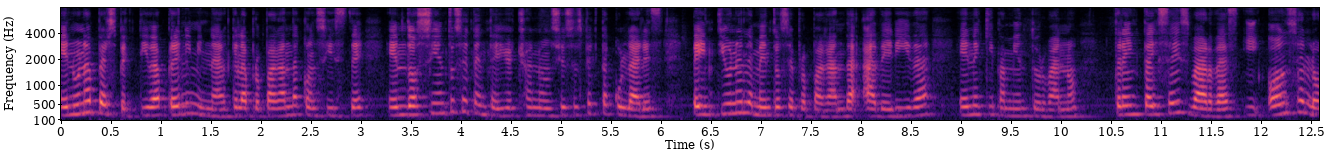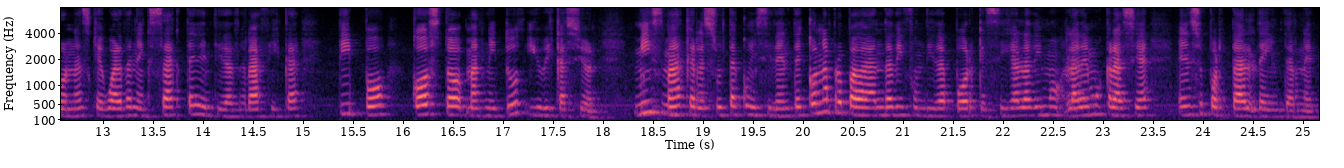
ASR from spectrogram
en una perspectiva preliminar que la propaganda consiste en 278 anuncios espectaculares, 21 elementos de propaganda adherida en equipamiento urbano, 36 bardas y 11 lonas que guardan exacta identidad gráfica, tipo, costo, magnitud y ubicación, misma que resulta coincidente con la propaganda difundida por Que Siga la, la Democracia en su portal de Internet.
